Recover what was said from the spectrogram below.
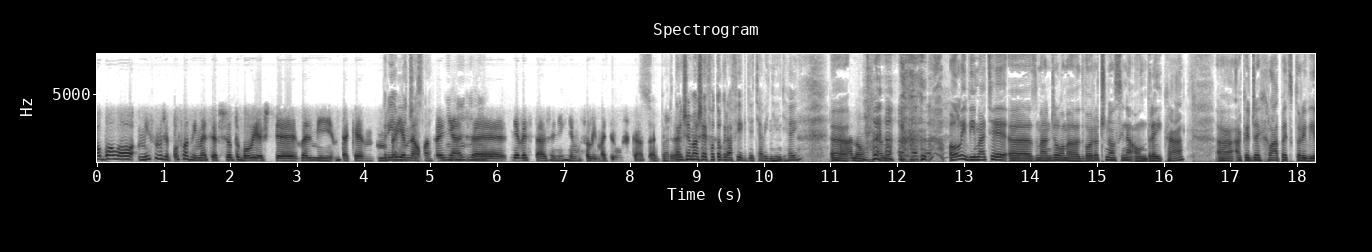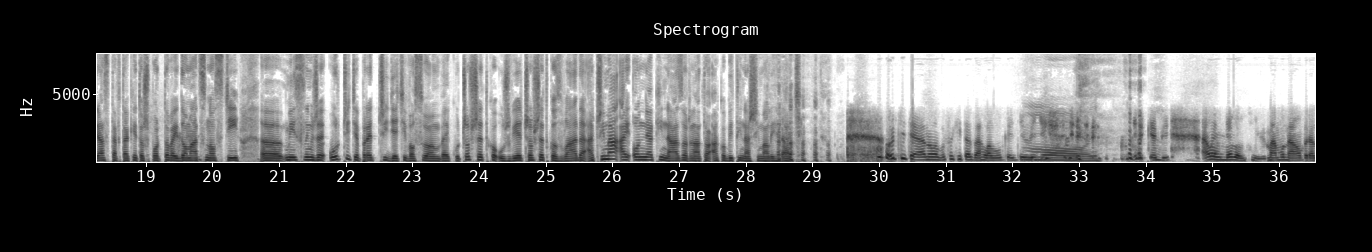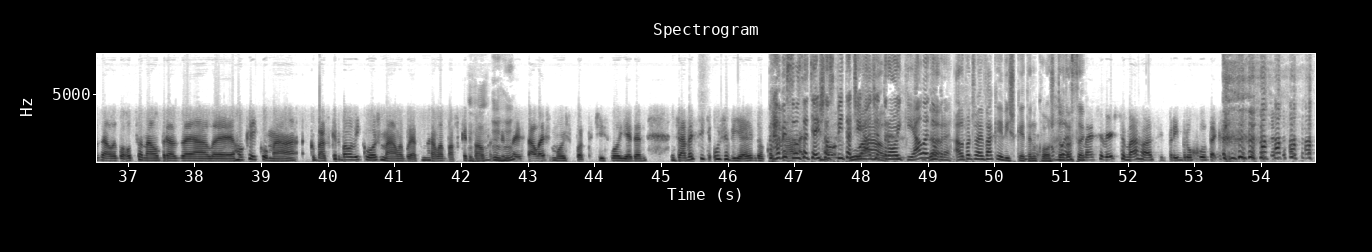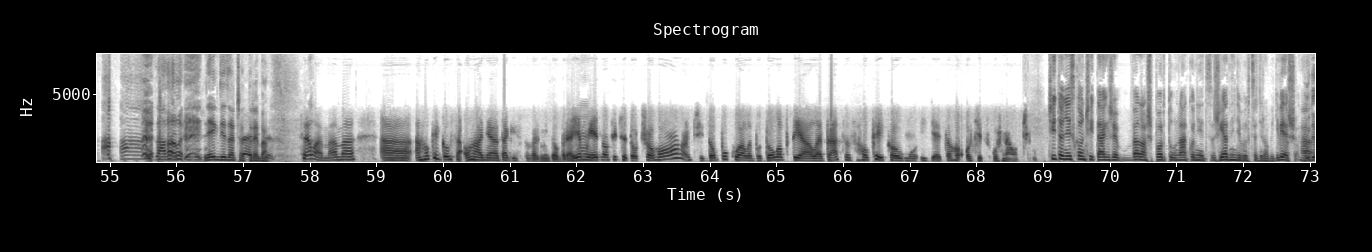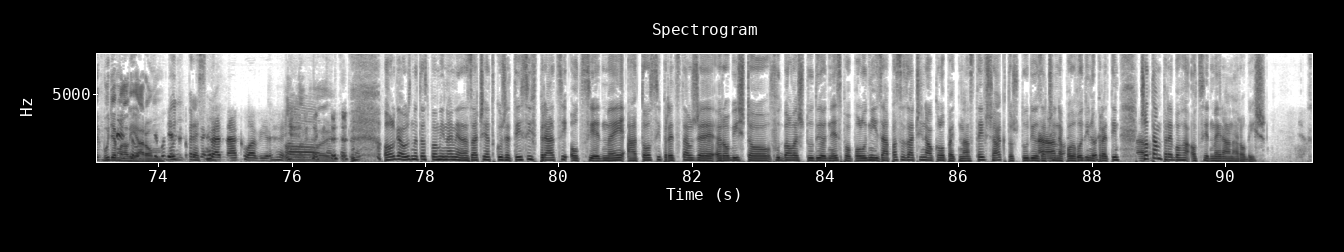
To bolo, myslím, že posledný mesiac, čo to boli ešte veľmi také mm, Príjemné príjemné opatrenia, Mhm, že nevesta a ženich nemuseli mať rúška. Super. Takže, Takže máš aj fotografie, kde ťa vidieť, hej? áno, áno. Oli, vy máte uh, s manželom uh, dvojročného syna Ondrejka uh, a keďže chlapec, ktorý vyrasta v takejto športovej domácnosti, uh, myslím, že určite predčí deti vo svojom veku. Čo všetko už vie, čo všetko zvláda a či má aj on nejaký názor na to, ako by tí naši mali hrať. Určite áno, lebo sa chytá za hlavu, keď ju vidí niekedy. Ale neviem, či mamu na obraze, alebo otca na obraze, ale hokejku má, ako basketbalový kôž má, lebo ja som hrala basketbal, Mhm, takže mhm. to je stále môj šport číslo jeden. Zavesiť už vie, dokonca... Práve som sa ťa išla spýtať, či Wow. hádže trojky, ale No, dobre. Ale počúvaj, v akej výške je ten kôš? To zase... Meče, vieš čo, má ho asi pri bruchu, tak... Ale niekde začať treba. Celá mama a, a hokejkou sa oháňa takisto veľmi dobre. Je mu jedno síce do čoho, či do puku alebo do lopty, ale práca s hokejkou mu ide, toho otec už naučil. Či to neskončí tak, že veľa športu nakoniec žiadny nebude chcieť robiť, vieš? A... Bude, bude maliarom. Bude, Buď- presne. bude hrať na klavír, hej. Olga, už sme to spomínali na začiatku, že ty si v práci od 7 a to si predstav, že robíš to futbalové štúdio dnes popoludní. Zápas sa začína okolo 15. však, to štúdio Áno, začína pol hodinu predtým. Čo tam pre Boha od 7 rána robíš?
